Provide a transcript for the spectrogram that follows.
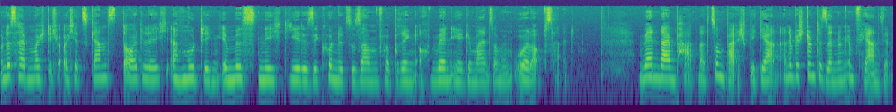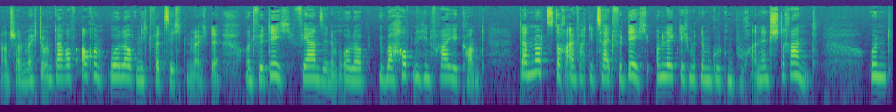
Und deshalb möchte ich euch jetzt ganz deutlich ermutigen, ihr müsst nicht jede Sekunde zusammen verbringen, auch wenn ihr gemeinsam im Urlaub seid. Wenn dein Partner zum Beispiel gern eine bestimmte Sendung im Fernsehen anschauen möchte und darauf auch im Urlaub nicht verzichten möchte und für dich Fernsehen im Urlaub überhaupt nicht in Frage kommt, dann nutzt doch einfach die Zeit für dich und leg dich mit einem guten Buch an den Strand. Und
